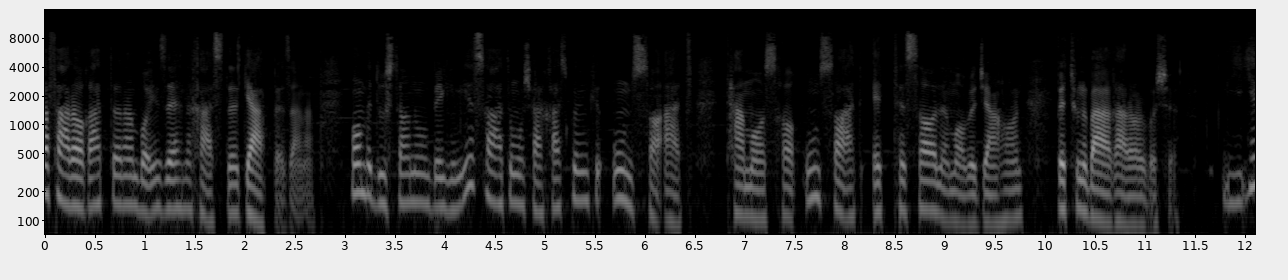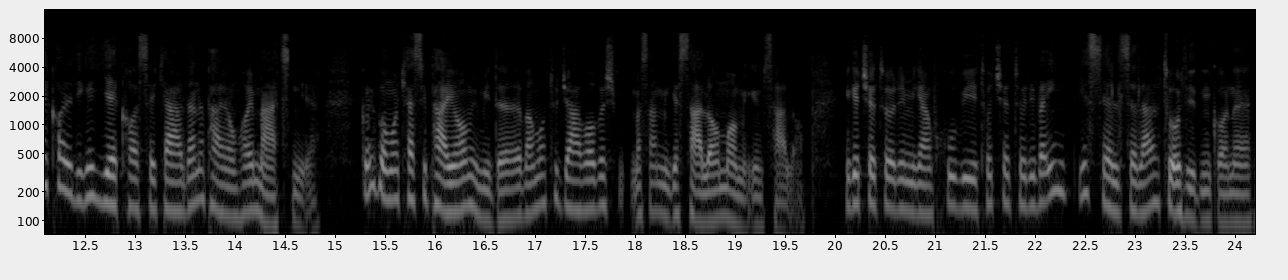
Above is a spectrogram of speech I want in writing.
و فراغت دارم با این ذهن خسته گپ بزنم. ما به دوستانمون بگیم یه ساعت رو مشخص کنیم که اون ساعت تماس ها اون ساعت اتصال ما به جهان بتونه برقرار باشه. یه کار دیگه یکاسه کردن پیام های متنیه. گاهی با ما کسی پیامی میده و ما تو جوابش مثلا میگه سلام ما میگیم سلام. میگه چطوری؟ میگم خوبی. تو چطوری؟ و این یه سلسله رو تولید می‌کنه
